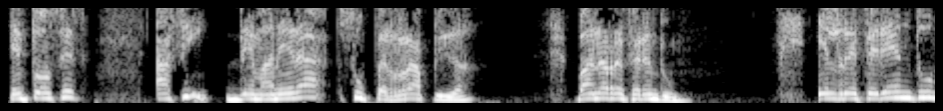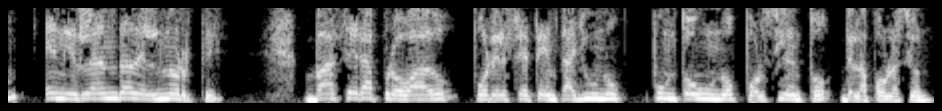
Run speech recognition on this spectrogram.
Entonces, así, de manera súper rápida, van a referéndum. El referéndum en Irlanda del Norte va a ser aprobado por el 71.1% de la población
